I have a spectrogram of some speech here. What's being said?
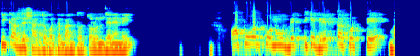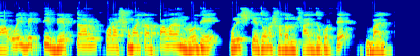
কি কার্যে সাহায্য করতে বাধ্য? চলুন জেনে নেই। অপর কোনো ব্যক্তিকে গ্রেপ্তার করতে বা ওই ব্যক্তির গ্রেপ্তার করার সময় তার পালায়ন রোধে পুলিশকে জনসাধারণ সাহায্য করতে বাধ্য।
